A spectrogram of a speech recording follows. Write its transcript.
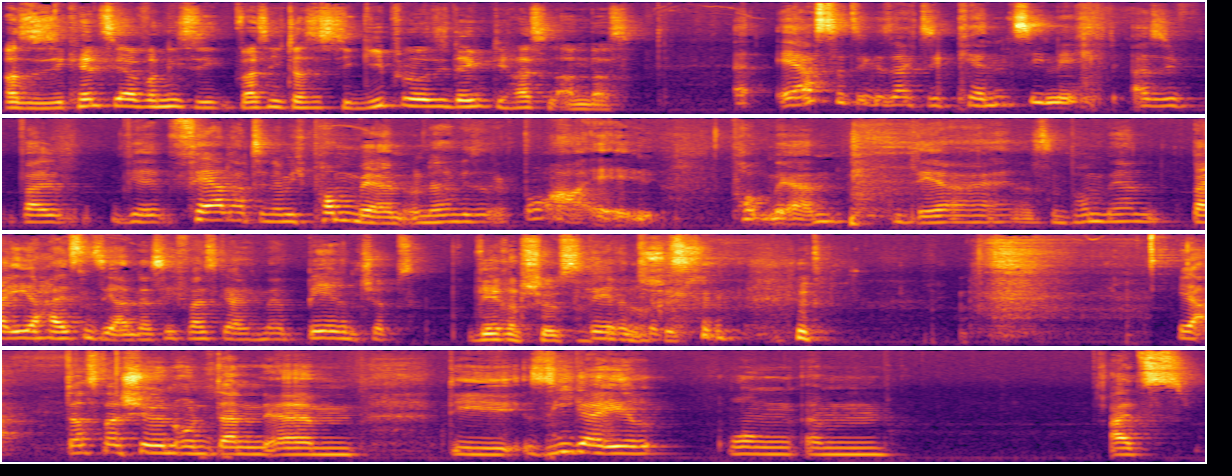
also sie kennt sie einfach nicht, sie weiß nicht, dass es die gibt oder sie denkt, die heißen anders. erst hat sie gesagt, sie kennt sie nicht, also weil wir Ferl hatte nämlich Pombeeren und dann haben wir gesagt, boah, ey, Pombeeren. Der, das sind Pombeeren. Bei ihr heißen sie anders, ich weiß gar nicht mehr. Beerenchips. Beerenchips. Beerenchips. ja, das war schön und dann ähm, die Siegerehrung ähm, als,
